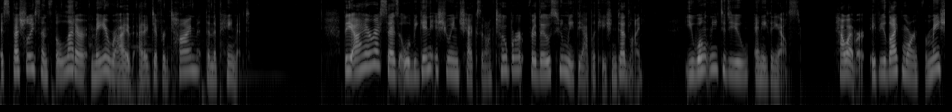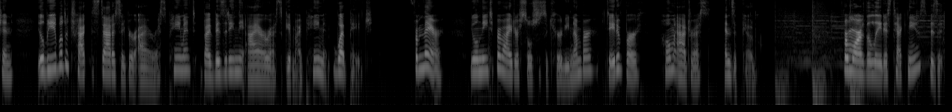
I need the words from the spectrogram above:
especially since the letter may arrive at a different time than the payment. The IRS says it will begin issuing checks in October for those who meet the application deadline. You won't need to do anything else. However, if you'd like more information, you'll be able to track the status of your IRS payment by visiting the IRS Get My Payment webpage. From there, you'll need to provide your social security number, date of birth, home address, and zip code. For more of the latest tech news, visit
